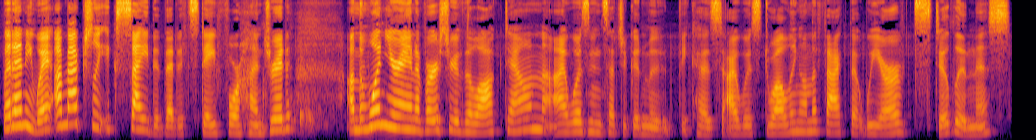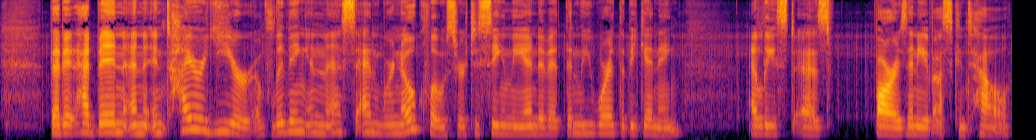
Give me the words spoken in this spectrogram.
But anyway, I'm actually excited that it's day 400. On the one year anniversary of the lockdown, I wasn't in such a good mood because I was dwelling on the fact that we are still in this, that it had been an entire year of living in this, and we're no closer to seeing the end of it than we were at the beginning, at least as far as any of us can tell.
